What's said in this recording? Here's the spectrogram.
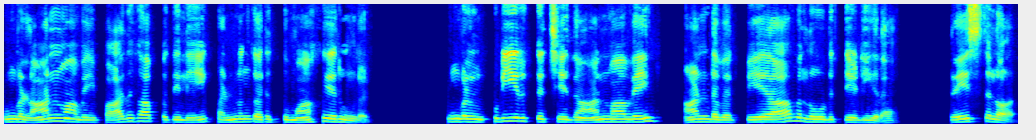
உங்கள் ஆன்மாவை பாதுகாப்பதிலே கண்ணும் கருத்துமாக இருங்கள். உங்கள் குடியிருக்கச் செய்த ஆன்மாவை ஆண்டவர் பேராவலோடு தேடுகிறார். பிரேஸ்தலாட்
